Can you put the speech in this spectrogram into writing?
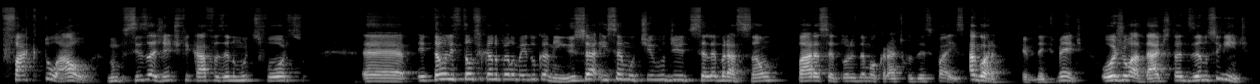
factual. Não precisa a gente ficar fazendo muito esforço. É, então, eles estão ficando pelo meio do caminho. Isso é, isso é motivo de, de celebração para setores democráticos desse país. Agora, evidentemente, hoje o Haddad está dizendo o seguinte:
